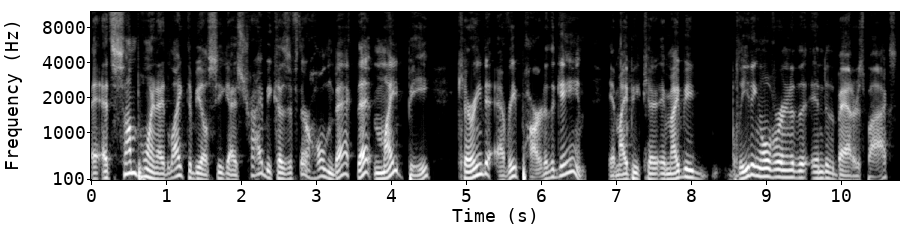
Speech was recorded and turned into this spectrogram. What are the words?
at some point, I'd like to be able to see guys try because if they're holding back, that might be carrying to every part of the game. It might be it might be bleeding over into the into the batter's box.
